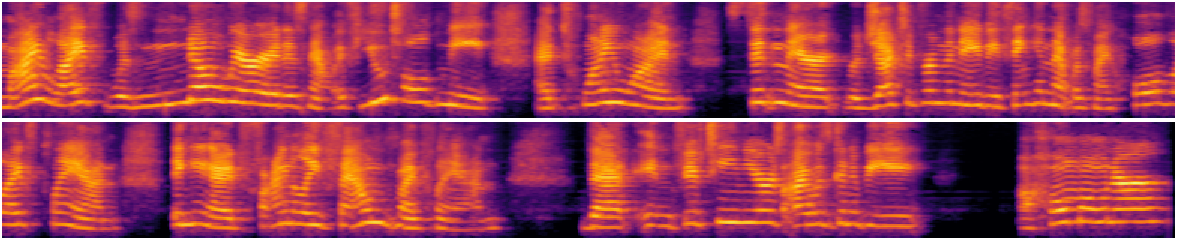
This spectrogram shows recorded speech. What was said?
my life was nowhere it is now. If you told me at 21, sitting there rejected from the Navy, thinking that was my whole life plan, thinking I had finally found my plan, that in 15 years I was going to be a homeowner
